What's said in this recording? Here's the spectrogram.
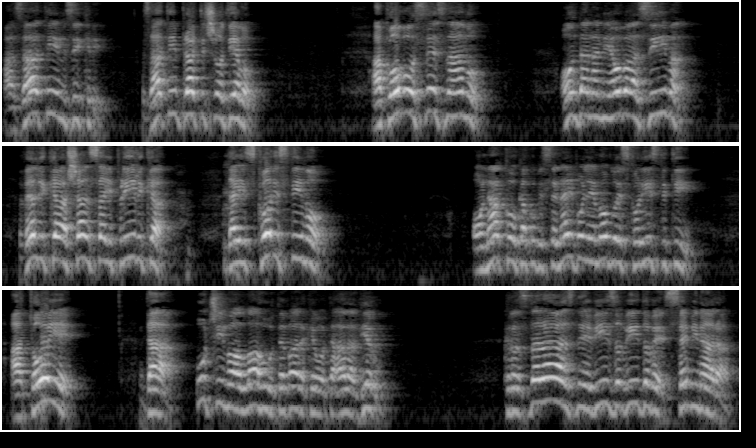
a zatim zikri, zatim praktično djelo. Ako ovo sve znamo, onda nam je ova zima velika šansa i prilika da iskoristimo onako kako bi se najbolje moglo iskoristiti, a to je da učimo Allahu tebareke o ta'ala vjeru. Kroz razne vidove seminara,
